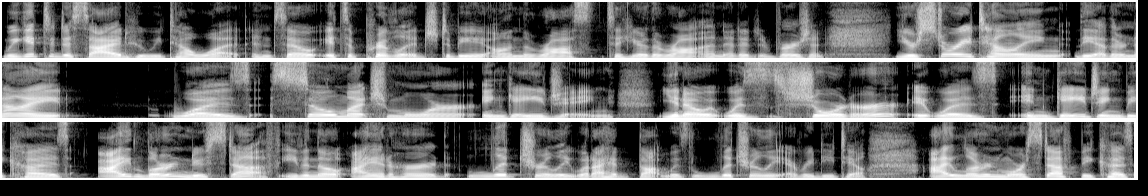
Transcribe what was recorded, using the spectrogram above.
we get to decide who we tell what. And so it's a privilege to be on the raw to hear the raw unedited version. Your storytelling the other night was so much more engaging. You know, it was shorter, it was engaging because I learned new stuff, even though I had heard literally what I had thought was literally every detail. I learned more stuff because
